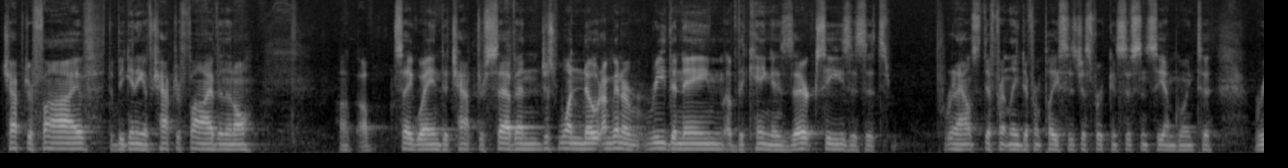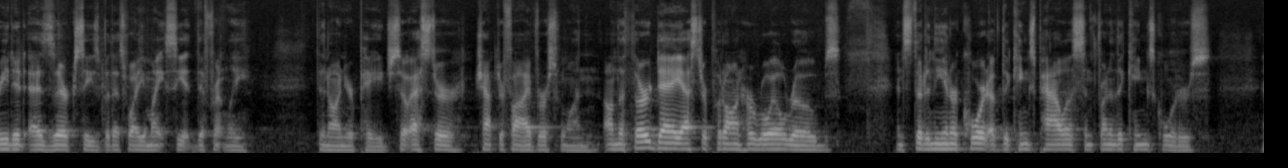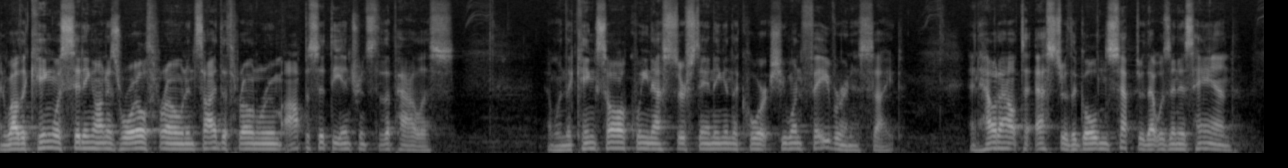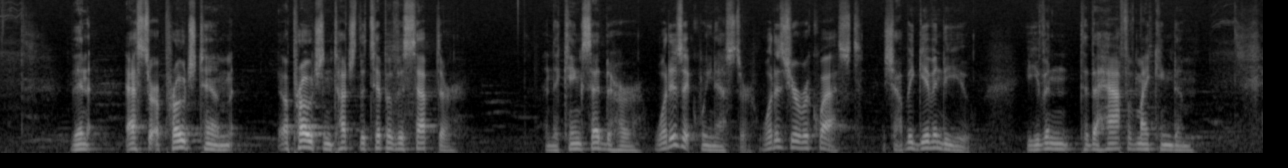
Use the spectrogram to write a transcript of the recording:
chapter 5, the beginning of chapter 5, and then I'll, I'll, I'll segue into chapter 7. Just one note I'm going to read the name of the king as Xerxes, as it's pronounced differently in different places. Just for consistency, I'm going to read it as Xerxes, but that's why you might see it differently than on your page. So, Esther chapter 5, verse 1. On the third day, Esther put on her royal robes and stood in the inner court of the king's palace in front of the king's quarters. And while the king was sitting on his royal throne inside the throne room opposite the entrance to the palace, and when the king saw Queen Esther standing in the court, she won favor in his sight and held out to Esther the golden scepter that was in his hand. Then Esther approached him, approached and touched the tip of his scepter. And the king said to her, What is it, Queen Esther? What is your request? it shall be given to you, even to the half of my kingdom.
